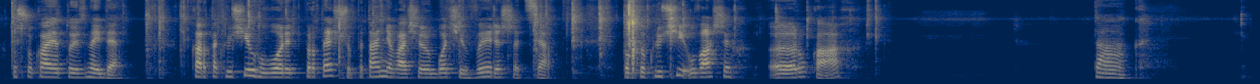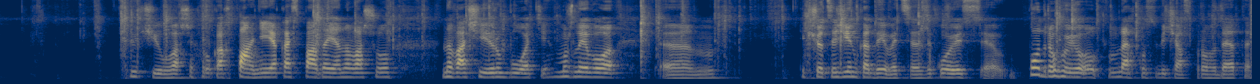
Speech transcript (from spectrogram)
Хто шукає, той знайде. Карта ключів говорить про те, що питання ваші робочі вирішаться. Тобто ключі у ваших е, руках. Так. Ключі у ваших руках. Пані якась падає на, вашу, на вашій роботі. Можливо, ем, якщо це жінка дивиться з якоюсь е, подругою, легко собі час проведете.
